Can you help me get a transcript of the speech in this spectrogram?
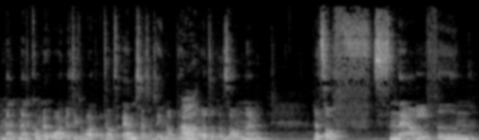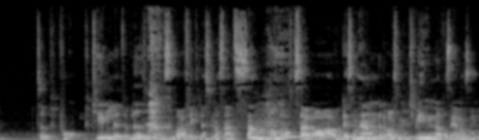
men, men kom du ihåg? Jag tyckte bara att det var en sak som var så himla bra. Ja. Det var typ en sån eh, lite så snäll, fin typ popkille i publiken som bara fick nästan, nästan ett sammanbrott så här, av det som hände. Det var liksom en kvinna på scenen som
